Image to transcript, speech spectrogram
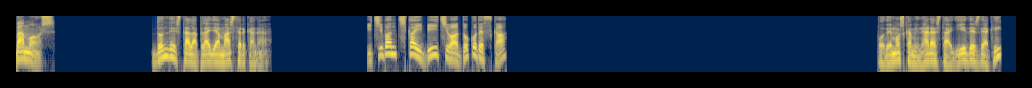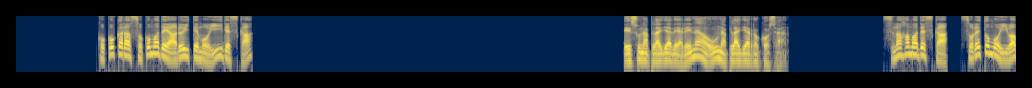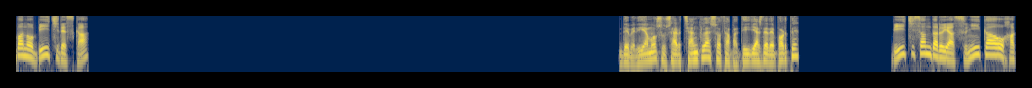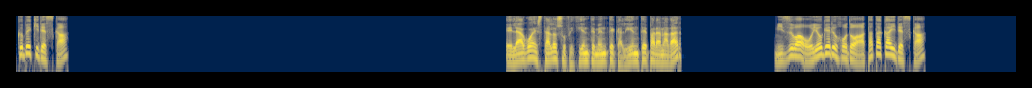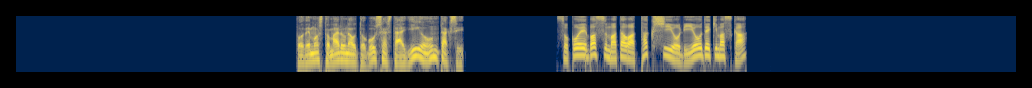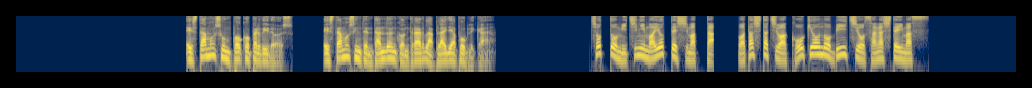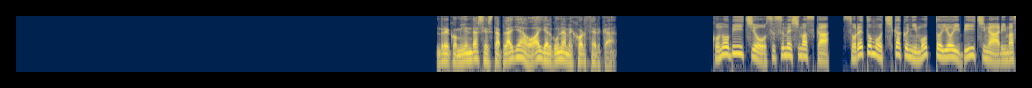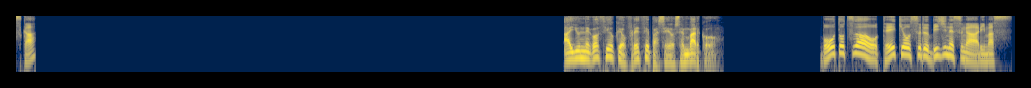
Vamos. ¿Dónde está la playa más cercana? 一番近いビーチはどこですか ¿Podemos caminar hasta allí desde aquí? ここからそこまで歩いてもいいですか ¿Es una playa de arena o una playa rocosa? 砂浜ですかそれとも岩場のビーチですか ¿Deberíamos usar chanclas o zapatillas de deporte? ビーチサンダルやスニーカーを履くべきですか ¿El agua está lo suficientemente caliente para nadar? 水は泳げるほど暖かいですか ¿Podemos tomar un autobús hasta allí o un taxi? そこへバスまたはタクシーを利用できますか Estamos un poco perdidos. Estamos intentando encontrar la playa pública. ちょっと道に迷ってしまった。私たちは公共のビーチを探しています。¿Recomiendas esta playa o hay alguna mejor cerca? このビーチをおすすめしますかそれとも近くにもっと良いビーチがありますか Hay un negocio que ofrece paseos en barco. ボートツアーを提供するビジネスがあります。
